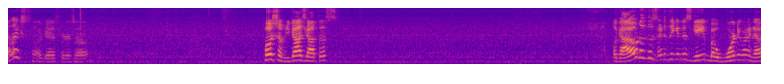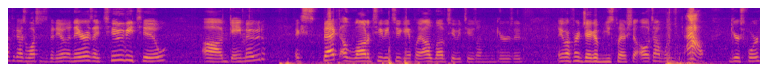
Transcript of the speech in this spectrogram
I like oh, guys figure this out. Push them. You guys got this. Okay, I don't know if there's anything in this game, but warning right now if you guys watch this video, and there is a 2v2 uh, game mode. Expect a lot of 2v2 gameplay. I love 2v2s on Gears, dude. And my friend Jacob used to play that shit all the time. When, ow! Gears 4.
